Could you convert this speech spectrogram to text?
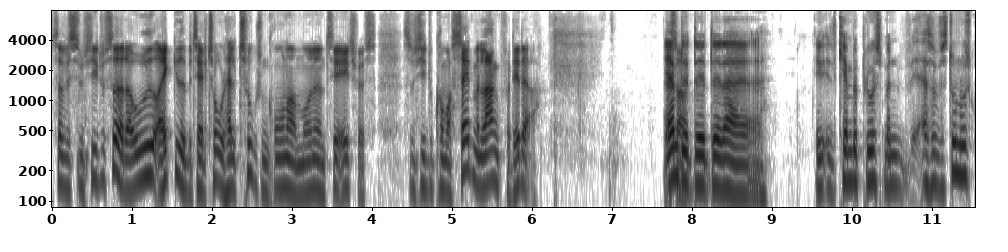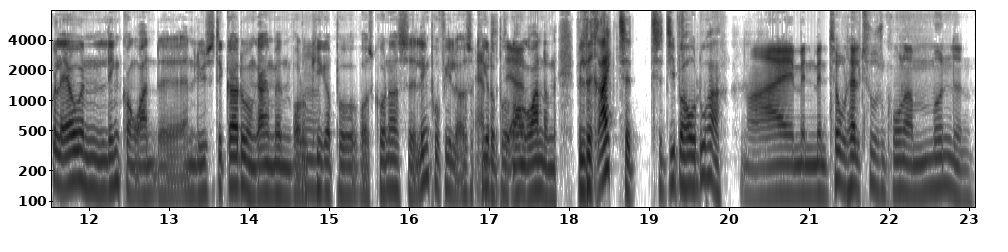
Så hvis man siger, du sidder derude og ikke gider betale 2.500 kroner om måneden til Ahrefs, så vil sige, du kommer sat med langt for det der. Jamen, det, det, det der er et, et kæmpe plus, men altså, hvis du nu skulle lave en link-konkurrent øh, analyse, det gør du en gang imellem, hvor du Mm. kigger på vores kunders øh, linkprofiler, og så Jamen, kigger så du på er- konkurrenterne. Vil det række til, til de behov, du har? Nej, men, men 2.500 kroner om måneden.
